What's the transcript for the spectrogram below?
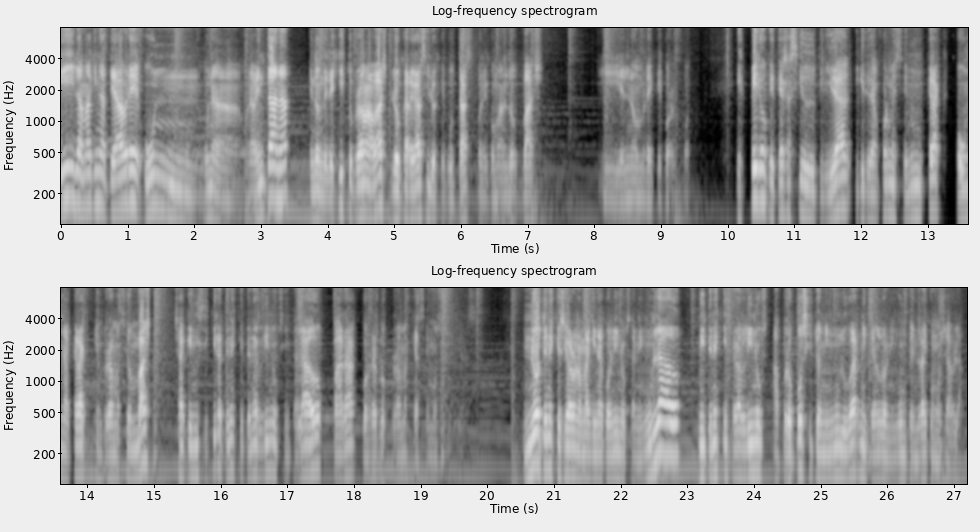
y la máquina te abre una, ventana en donde elegís tu programa Bash, lo cargas y lo ejecutás con el comando Bash y el nombre que corresponde. Espero que te haya sido de utilidad y que te transformes en un crack o una crack en programación Bash, ya que ni siquiera tenés que tener Linux instalado para correr los programas que hacemos no tenés que llevar una máquina con Linux a ningún lado, ni tenés que instalar Linux a propósito en ningún lugar, ni tenerlo en ningún pendrive como ya hablamos.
